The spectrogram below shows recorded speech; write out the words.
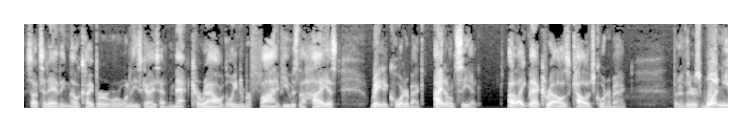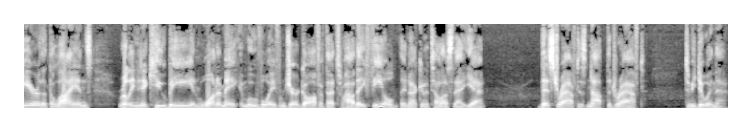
Saw today, I think Mel Kiper or one of these guys had Matt Corral going number five. He was the highest rated quarterback. I don't see it. I like Matt Corral as a college quarterback. But if there's one year that the Lions really need a QB and want to make a move away from Jared Goff, if that's how they feel, they're not going to tell us that yet. This draft is not the draft to be doing that.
